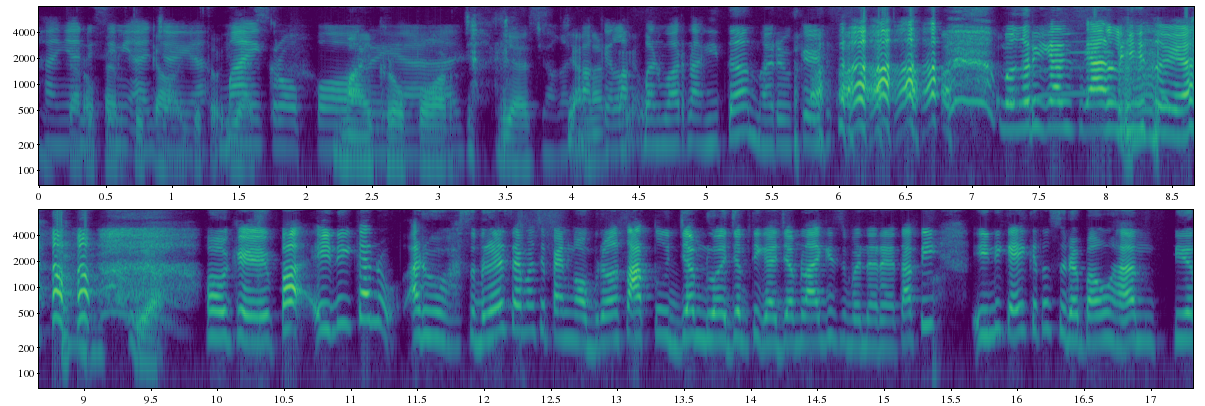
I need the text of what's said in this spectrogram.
Hanya Secara di sini vertikal aja ya. gitu, yes. Micropore. Micropore. Ya. Yes, Jangan, pakai lakban warna hitam, Harukes. Mengerikan sekali itu ya. Iya. Oke, Pak, ini kan, aduh, sebenarnya saya masih pengen ngobrol satu jam, dua jam, tiga jam lagi sebenarnya. Tapi ini kayaknya kita sudah mau hampir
